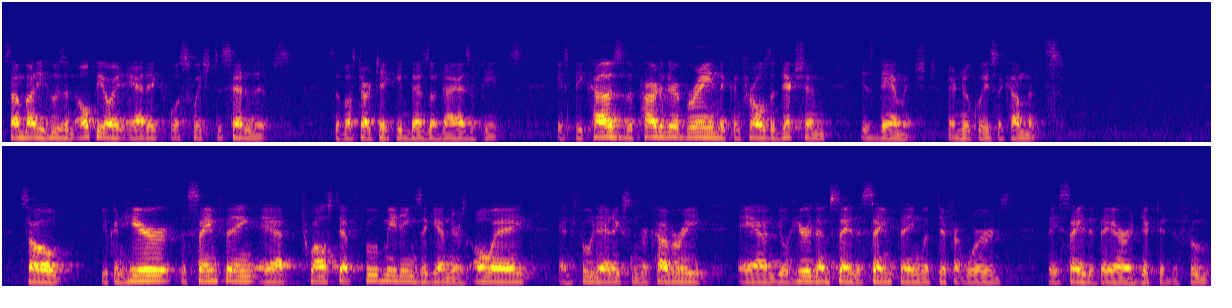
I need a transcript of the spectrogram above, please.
Somebody who's an opioid addict will switch to sedatives, so they'll start taking benzodiazepines. It's because the part of their brain that controls addiction is damaged, their nucleus accumbens. So You can hear the same thing at 12-step food meetings. Again, there's OA and Food Addicts in Recovery, and you'll hear them say the same thing with different words. They say that they are addicted to food,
